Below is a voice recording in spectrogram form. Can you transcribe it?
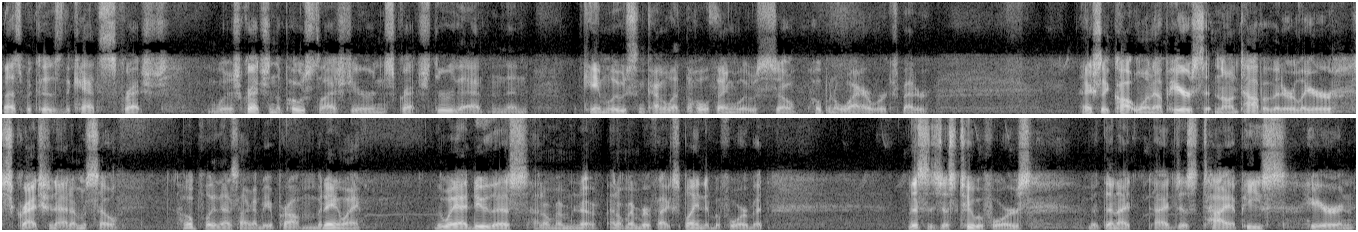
That's because the cats scratched, was scratching the post last year and scratched through that, and then came loose and kind of let the whole thing loose. So hoping a wire works better. Actually caught one up here sitting on top of it earlier, scratching at him. So hopefully that's not going to be a problem. But anyway, the way I do this, I don't remember. I don't remember if I explained it before, but this is just two-by-fours. But then I I just tie a piece here and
